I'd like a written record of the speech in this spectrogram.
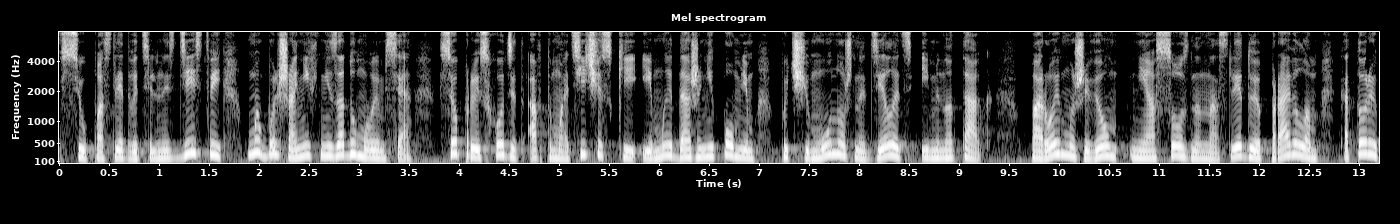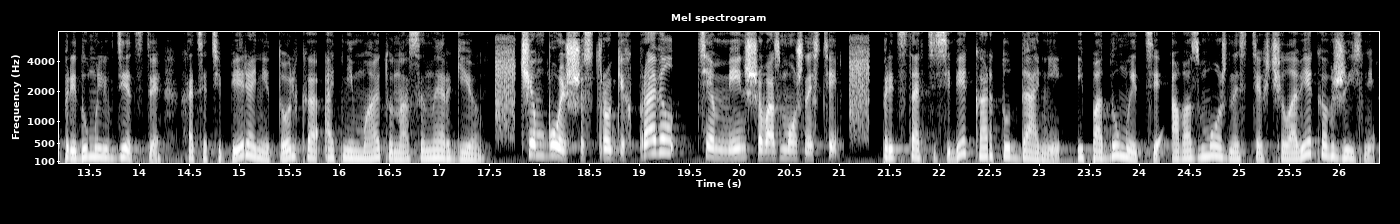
всю последовательность действий, мы больше о них не задумываемся. Все происходит происходит автоматически, и мы даже не помним, почему нужно делать именно так. Порой мы живем неосознанно, следуя правилам, которые придумали в детстве, хотя теперь они только отнимают у нас энергию. Чем больше строгих правил, тем меньше возможностей. Представьте себе карту Дании и подумайте о возможностях человека в жизни.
